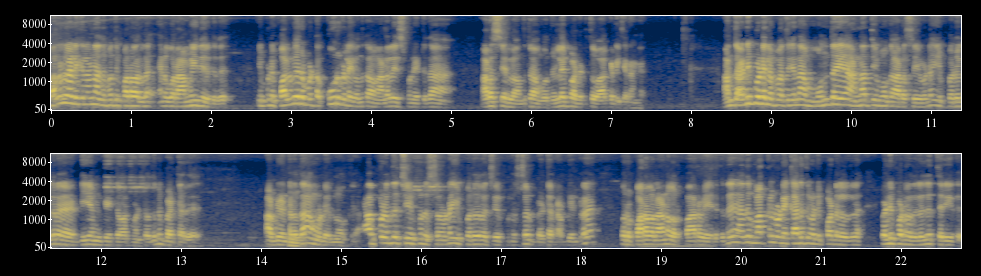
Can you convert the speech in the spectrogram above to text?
பலன் அளிக்கலன்னா அதை பத்தி பரவாயில்ல. எனக்கு ஒரு அமைதி இருக்குது. இப்படி பல்வேறுபட்ட கூறுகளை வந்துட்டு அவங்க அனலைஸ் பண்ணிட்டு தான் அரசியலில் வந்துட்டு அவங்க ஒரு நிலைப்பாடு எடுத்து வாக்களிக்கிறாங்க. அந்த அடிப்படையில் பார்த்தீங்கன்னா முந்தைய அதிமுக அரசை விட இப்போ இருக்கிற டிஎம்கே கவர்மெண்ட் வந்துட்டு பெட்டரு அப்படின்றது தான் அவங்களுடைய நோக்கு. அப்பொழுது சீஃப் மினிஸ்டரோட இப்போ இருக்கிற சீஃப் மினிஸ்டர் பெட்டர் அப்படின்ற ஒரு பரவலான ஒரு பார்வை இருக்குது. அது மக்களுடைய கருத்து வெளிப்பாடுகள் வெளிப்படுறதுல இருந்து தெரியுது.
